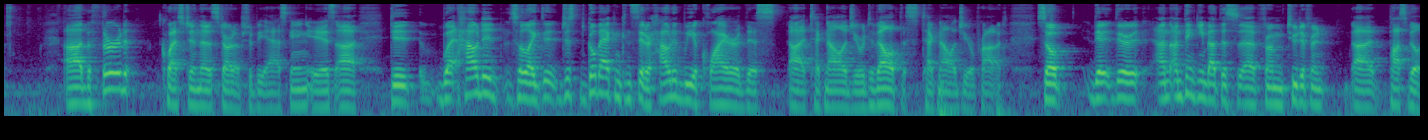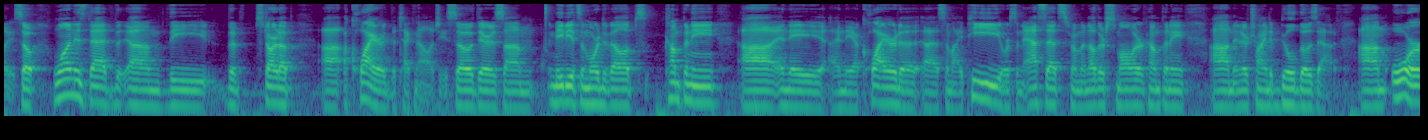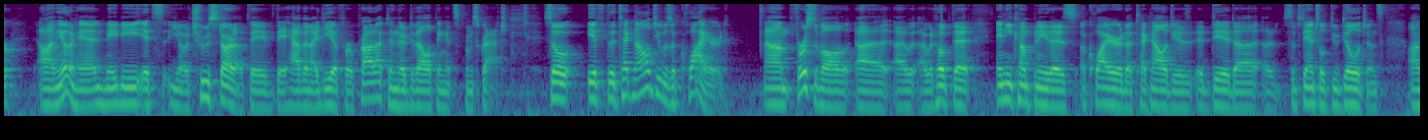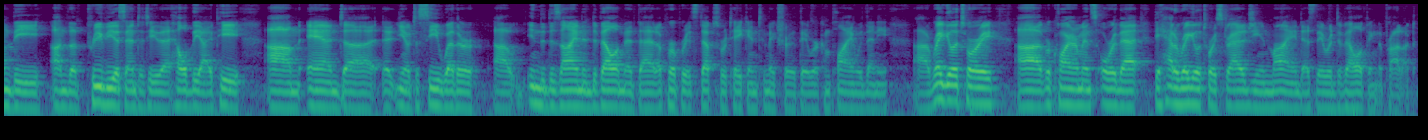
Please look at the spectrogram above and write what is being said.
Uh, the third question that a startup should be asking is uh, did what how did so like did, just go back and consider how did we acquire this uh, technology or develop this technology or product so there, there I'm, I'm thinking about this uh, from two different uh, possibilities so one is that um, the the startup uh, acquired the technology. So there's um, maybe it's a more developed company. Uh, and they and they acquired a, uh, some IP or some assets from another smaller company, um, and they're trying to build those out. Um, or on the other hand, maybe it's you know a true startup. They they have an idea for a product and they're developing it from scratch. So if the technology was acquired, um, first of all, uh, I, w- I would hope that any company that has acquired a technology it did uh, a substantial due diligence on the on the previous entity that held the IP, um, and uh, you know to see whether uh, in the design and development that appropriate steps were taken to make sure that they were complying with any uh, regulatory uh, requirements or that they had a regulatory strategy in mind as they were developing the product.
